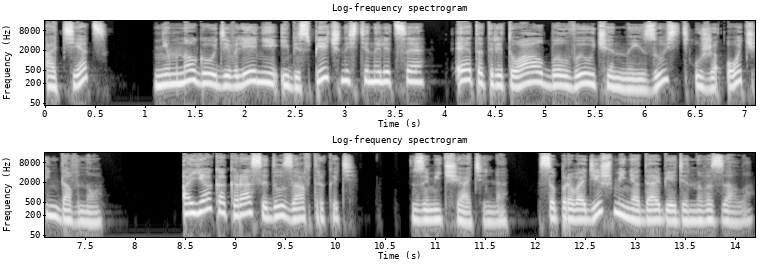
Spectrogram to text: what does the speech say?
Отец? Немного удивления и беспечности на лице. Этот ритуал был выучен наизусть уже очень давно. А я как раз иду завтракать. Замечательно. Сопроводишь меня до обеденного зала?»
